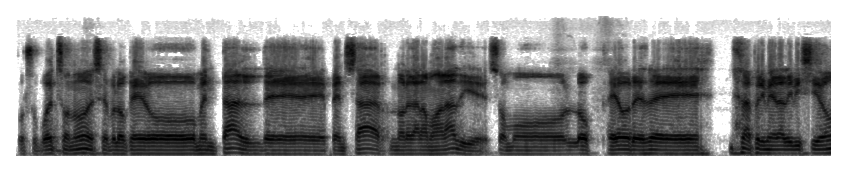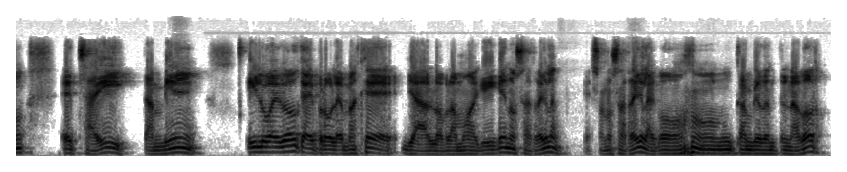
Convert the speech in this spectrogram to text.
por supuesto, ¿no? Ese bloqueo mental de pensar, no le ganamos a nadie, somos los peores de, de la primera división, está ahí también. Y luego que hay problemas que ya lo hablamos aquí que no se arreglan. Eso no se arregla con un cambio de entrenador.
